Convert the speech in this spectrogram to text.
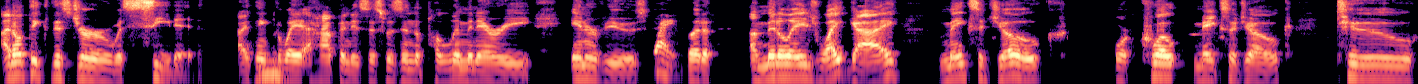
i don't think this juror was seated i think mm-hmm. the way it happened is this was in the preliminary interviews right but a, a middle-aged white guy makes a joke or quote makes a joke to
